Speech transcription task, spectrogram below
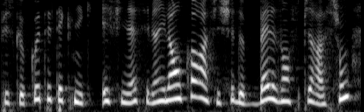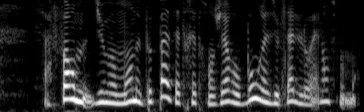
puisque côté technique et finesse, eh bien il a encore affiché de belles inspirations. Sa forme du moment ne peut pas être étrangère au bon résultat de l'OL en ce moment.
